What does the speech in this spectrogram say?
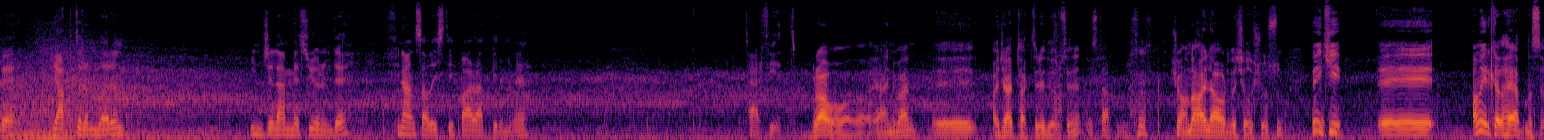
ve yaptırımların incelenmesi yönünde finansal istihbarat birimine terfi ettim. Bravo valla. Yani ben e, acayip takdir ediyorum seni. Estağfurullah. Şu anda hala orada çalışıyorsun. Peki e, Amerika'da hayat nasıl?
